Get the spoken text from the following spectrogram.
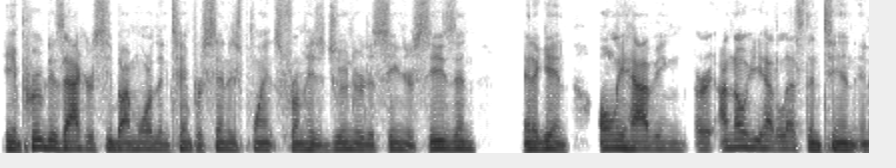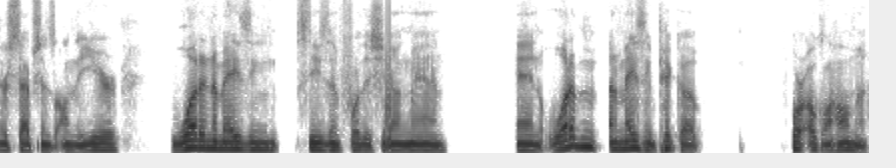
He improved his accuracy by more than 10 percentage points from his junior to senior season. And again, only having, or I know he had less than 10 interceptions on the year. What an amazing season for this young man. And what an amazing pickup Oklahoma.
